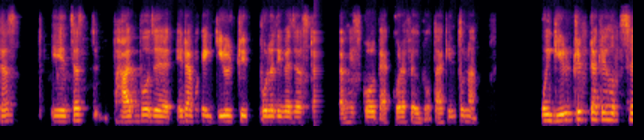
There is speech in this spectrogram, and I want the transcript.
জাস্ট জাস্ট ভাববো যে এটা আমাকে গিল ট্রিপ বলে দিবে জাস্ট আমি স্কোর ব্যাক করে ফেলব। তা কিন্তু না। ওই গিল ট্রিপটাকে হচ্ছে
